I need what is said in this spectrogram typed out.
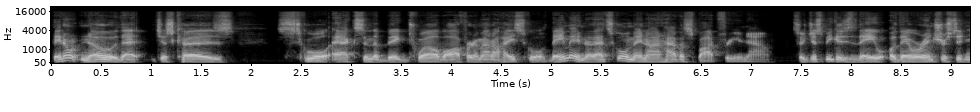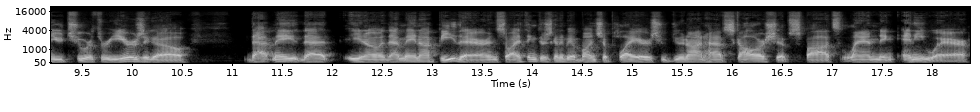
They don't know that just because school X in the Big 12 offered them out of high school, they may know that school may not have a spot for you now. So just because they they were interested in you two or three years ago, that may that you know that may not be there. And so I think there's going to be a bunch of players who do not have scholarship spots landing anywhere,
